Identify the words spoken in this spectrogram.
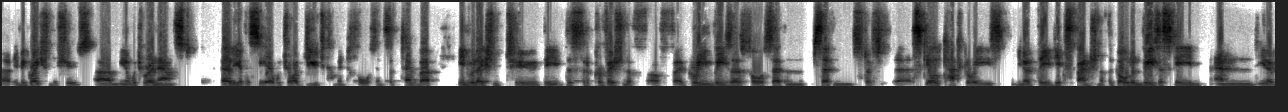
uh, immigration issues, um, you know, which were announced earlier this year, which are due to come into force in September in relation to the, the sort of provision of, of uh, green visas for certain certain sort of uh, skilled categories, you know, the, the expansion of the golden visa scheme, and you know,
